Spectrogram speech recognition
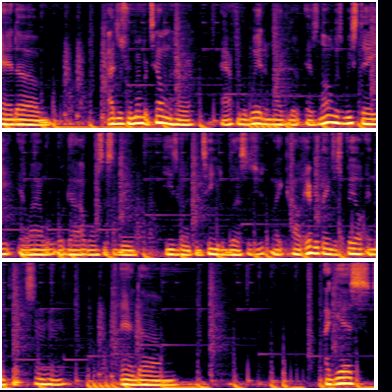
And um, I just remember telling her after the wedding, I'm like, look, as long as we stay in line with what God wants us to do, He's going to continue to bless us. You- Like how everything just fell into place. Mm-hmm. And um, I guess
